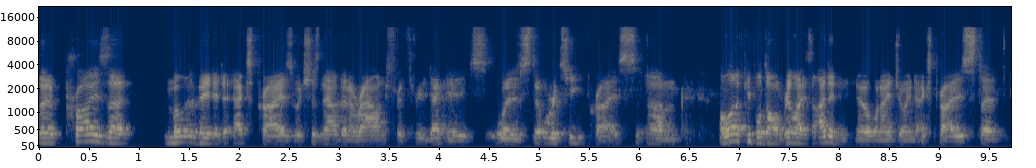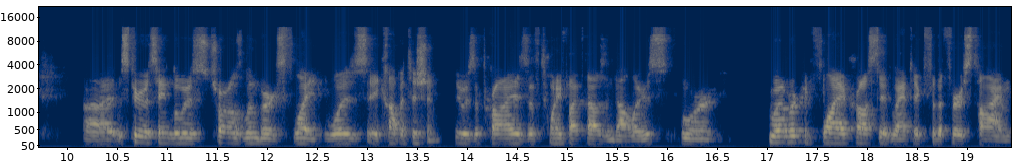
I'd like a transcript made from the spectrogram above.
the prize that motivated XPRIZE, which has now been around for three decades, was the Orteig Prize. Um, a lot of people don't realize, I didn't know when I joined XPRIZE that uh, Spirit of St. Louis, Charles Lindbergh's flight was a competition. It was a prize of $25,000 for whoever could fly across the Atlantic for the first time.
